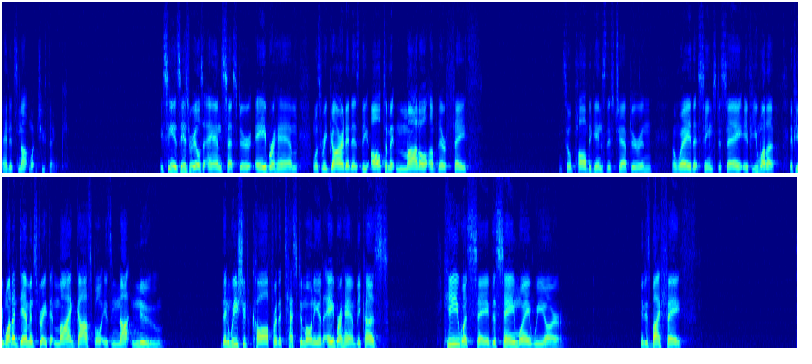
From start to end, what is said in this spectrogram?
And it's not what you think. You see, as Israel's ancestor, Abraham was regarded as the ultimate model of their faith. And so Paul begins this chapter in a way that seems to say if you want to if you want to demonstrate that my gospel is not new, then we should call for the testimony of Abraham because he was saved the same way we are. It is by faith.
